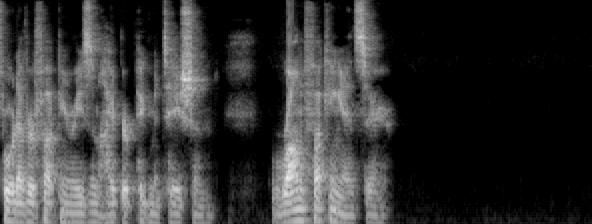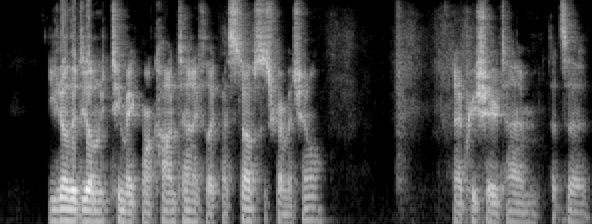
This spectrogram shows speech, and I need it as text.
for whatever fucking reason, hyperpigmentation. Wrong fucking answer. You know the deal to make more content. If you like my stuff, subscribe my channel. And I appreciate your time. That's it.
